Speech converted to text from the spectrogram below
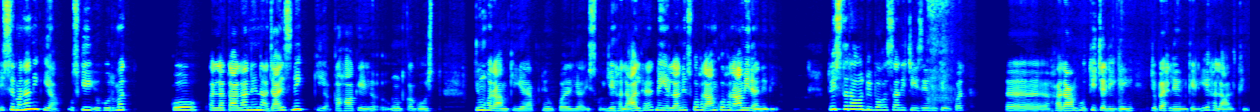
इससे मना नहीं किया? उसकी हुरमत को अल्लाह ताला ने नाजायज़ नहीं किया, कहा कि, ऊँट का गोश्त क्यों हराम किया है अपने ऊपर या इसको, ये हलाल है? नहीं, अल्लाह ने इसको हराम को हराम ही रहने दिया। तो इस तरह और भी बहुत सारी चीज़ें उनके ऊपर हराम होती चली गई, जो पहले उनके लिए हलाल थी।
